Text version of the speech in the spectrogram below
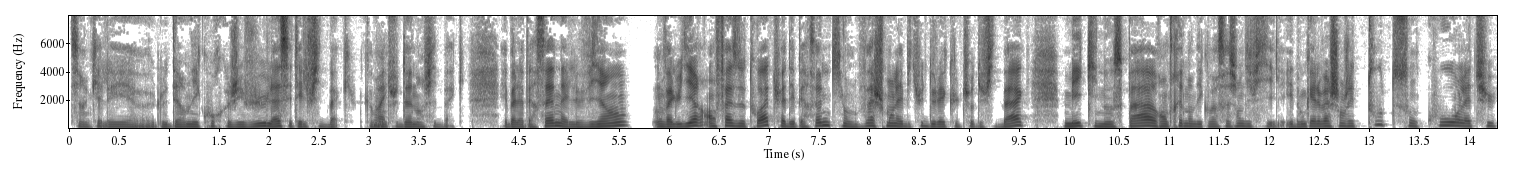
tiens, quel est euh, le dernier cours que j'ai vu Là, c'était le feedback. Comment Ouais. tu donnes un feedback? Et ben la personne, elle vient. On va lui dire, en face de toi, tu as des personnes qui ont vachement l'habitude de la culture du feedback, mais qui n'osent pas rentrer dans des conversations difficiles. Et donc, elle va changer tout son cours là-dessus.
